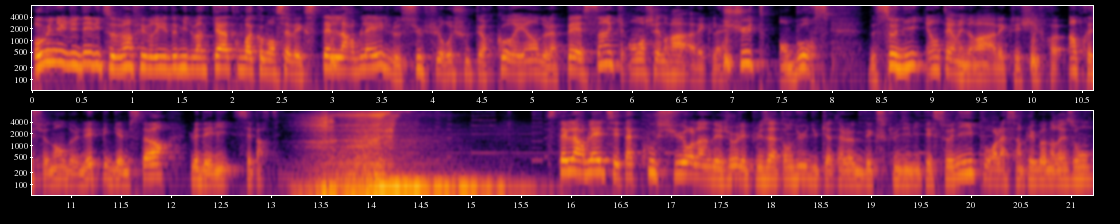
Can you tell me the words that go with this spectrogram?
Au menu du Daily de ce 20 février 2024, on va commencer avec Stellar Blade, le sulfureux shooter coréen de la PS5. On enchaînera avec la chute en bourse de Sony et on terminera avec les chiffres impressionnants de l'Epic Game Store. Le Daily, c'est parti. Stellar Blade, c'est à coup sûr l'un des jeux les plus attendus du catalogue d'exclusivité Sony pour la simple et bonne raison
